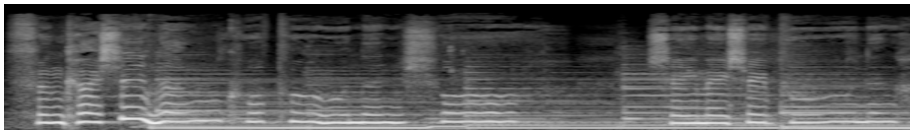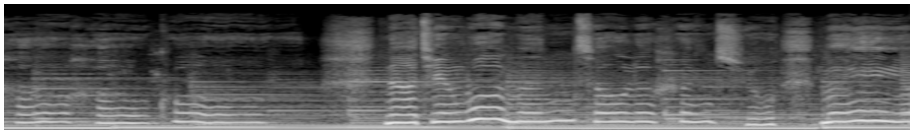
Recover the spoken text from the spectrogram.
分开时难过不能说，谁没谁不能好好过。那天我们走了很久，没有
